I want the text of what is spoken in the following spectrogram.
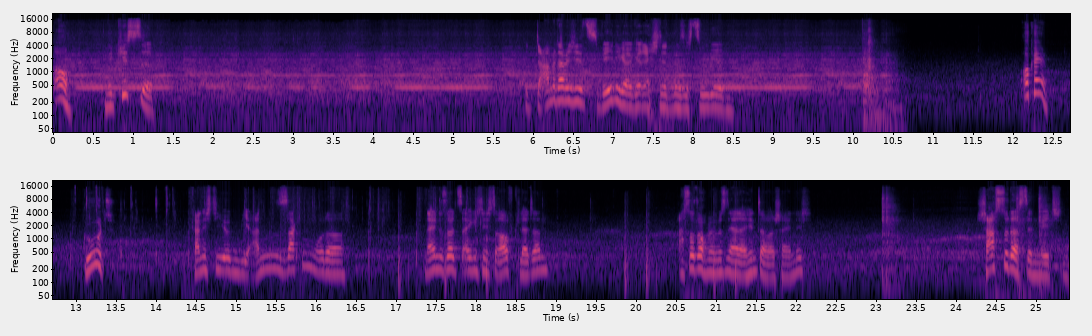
Oh, eine Kiste. Damit habe ich jetzt weniger gerechnet, muss ich zugeben. Okay. Gut. Kann ich die irgendwie ansacken oder... Nein, du sollst eigentlich nicht draufklettern. Achso doch, wir müssen ja dahinter wahrscheinlich. Schaffst du das denn, Mädchen?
